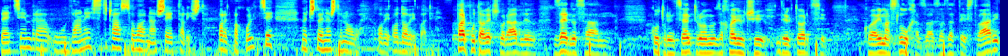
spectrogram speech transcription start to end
decembra u 12 časova na šetalište. Pored Pahuljice, znači to je nešto novo od ove godine. Par puta već smo radili zajedno sa kulturnim centrom, zahvaljujući direktorici koja ima sluha za, za, za te stvari.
